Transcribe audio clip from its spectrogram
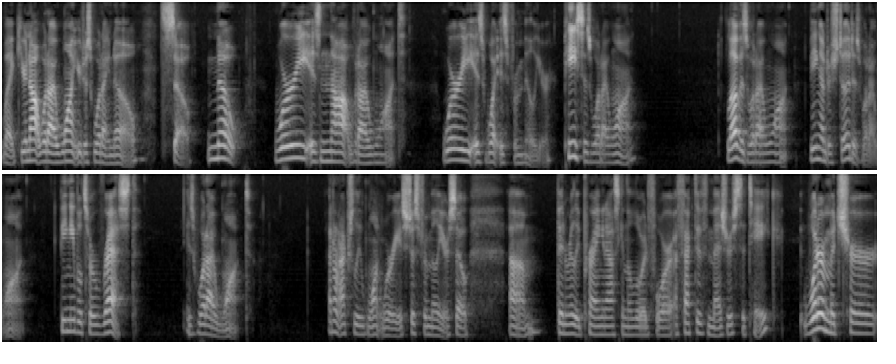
Like you're not what i want. You're just what i know. So no. Worry is not what i want. Worry is what is familiar. Peace is what i want. Love is what i want. Being understood is what i want. Being able to rest is what i want. I don't actually want worry. It's just familiar. So, um, been really praying and asking the Lord for effective measures to take. What are mature,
